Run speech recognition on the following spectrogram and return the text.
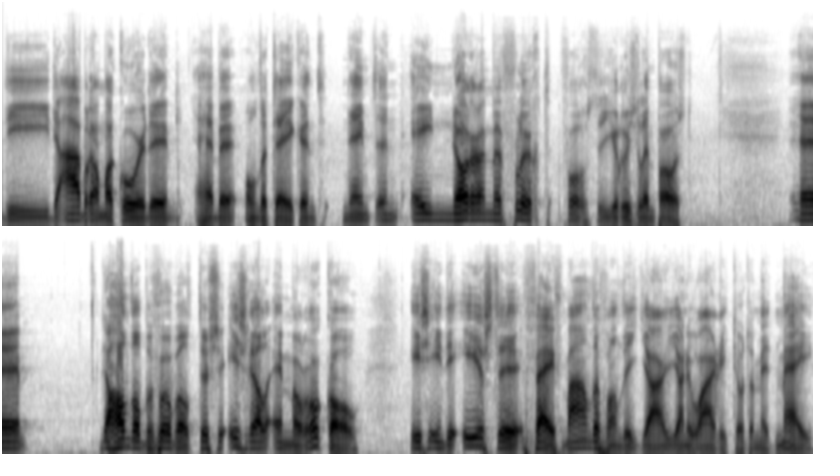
die de Abraham-akkoorden hebben ondertekend, neemt een enorme vlucht volgens de Jeruzalem Post. Uh, de handel bijvoorbeeld tussen Israël en Marokko is in de eerste vijf maanden van dit jaar, januari tot en met mei,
